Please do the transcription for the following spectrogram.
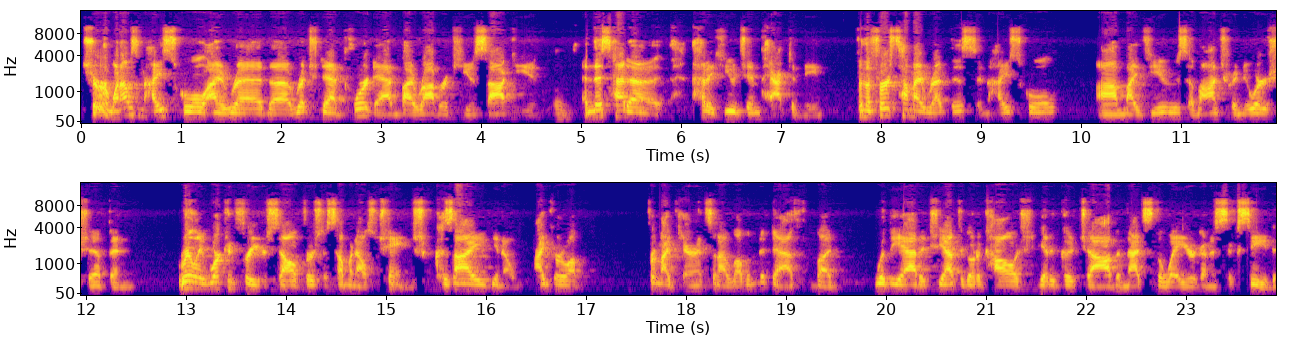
Sure. When I was in high school, I read uh, Rich Dad Poor Dad by Robert Kiyosaki, and this had a had a huge impact on me. From the first time I read this in high school, um, my views of entrepreneurship and really working for yourself versus someone else changed. Because I, you know, I grew up from my parents and I love them to death, but with the adage you have to go to college to get a good job, and that's the way you're going to succeed.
